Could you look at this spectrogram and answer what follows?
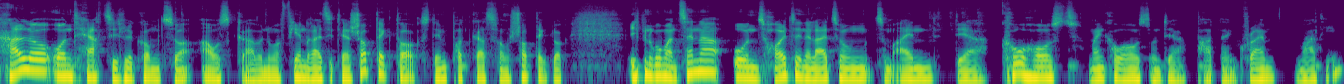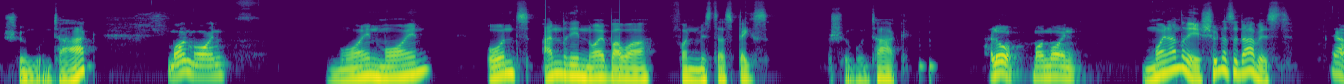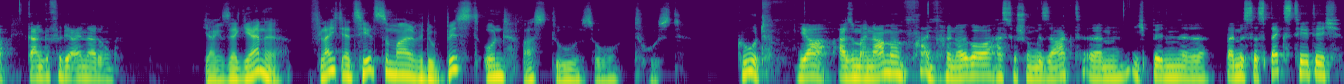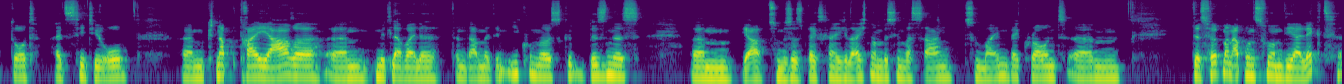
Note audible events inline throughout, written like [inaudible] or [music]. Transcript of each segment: Hallo und herzlich willkommen zur Ausgabe Nummer 34 der ShopTech Talks, dem Podcast vom ShopTech Blog. Ich bin Roman Zenner und heute in der Leitung zum einen der Co-Host, mein Co-Host und der Partner in Crime, Martin. Schönen guten Tag. Moin, moin. Moin, moin. Und André Neubauer von Mr. Specs. Schönen guten Tag. Hallo, moin, moin. Moin, André. Schön, dass du da bist. Ja, danke für die Einladung. Ja, sehr gerne. Vielleicht erzählst du mal, wer du bist und was du so tust. Gut, ja, also mein Name [laughs] André Neubauer, hast du schon gesagt. Ähm, ich bin äh, bei Mr. Specs tätig, dort als CTO. Ähm, knapp drei Jahre, ähm, mittlerweile dann damit im E-Commerce-Business. ja, zu Mr. Specs kann ich gleich noch ein bisschen was sagen, zu meinem Background. Das hört man ab und zu am Dialekt.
